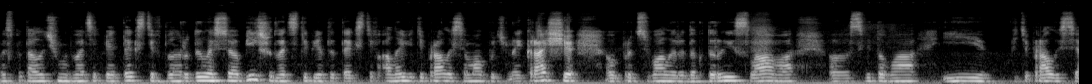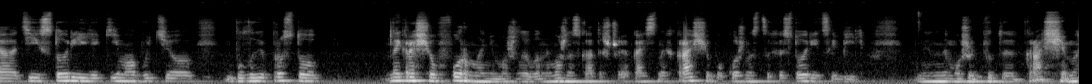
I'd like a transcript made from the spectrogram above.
Ви спитали, чому 25 текстів. Народилося більше 25 текстів, але відібралися, мабуть, найкраще. Е, Працювали редактори, слава е, світова, і відібралися ті історії, які, мабуть, е, були просто. Найкраще оформлені, можливо, не можна сказати, що якась з них краще, бо кожна з цих історій це біль. Вони не можуть бути кращими.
